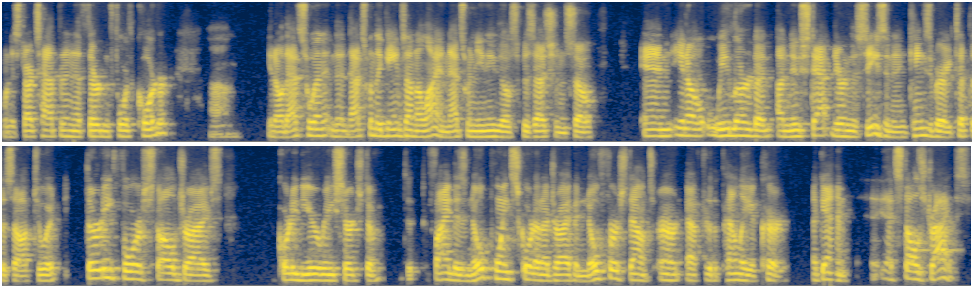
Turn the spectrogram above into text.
When it starts happening in the third and fourth quarter, um, you know that's when that's when the game's on the line. That's when you need those possessions. So, and you know we learned a, a new stat during the season, and Kingsbury tipped us off to it: 34 stall drives, according to your research, to defined as no points scored on a drive and no first downs earned after the penalty occurred. Again, it stalls drives.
